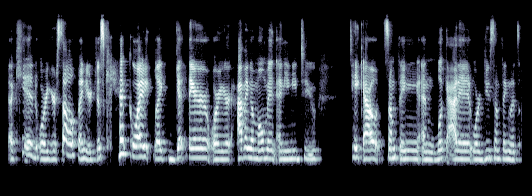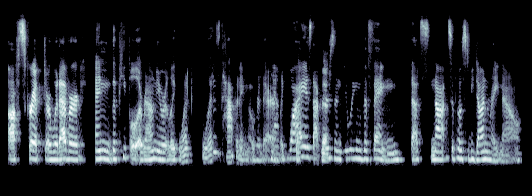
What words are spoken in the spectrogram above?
a kid or yourself and you just can't quite like get there or you're having a moment and you need to take out something and look at it or do something that's off script or whatever and the people around you are like what what is happening over there? Yeah. like why is that person doing the thing that's not supposed to be done right now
